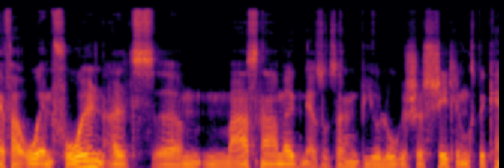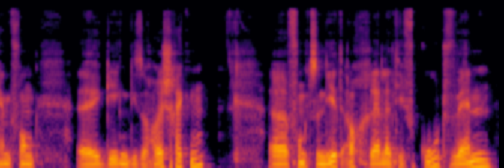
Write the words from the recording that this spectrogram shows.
FAO empfohlen als ähm, Maßnahme, also sozusagen biologische Schädlingsbekämpfung äh, gegen diese Heuschrecken. Äh, funktioniert auch relativ gut, wenn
